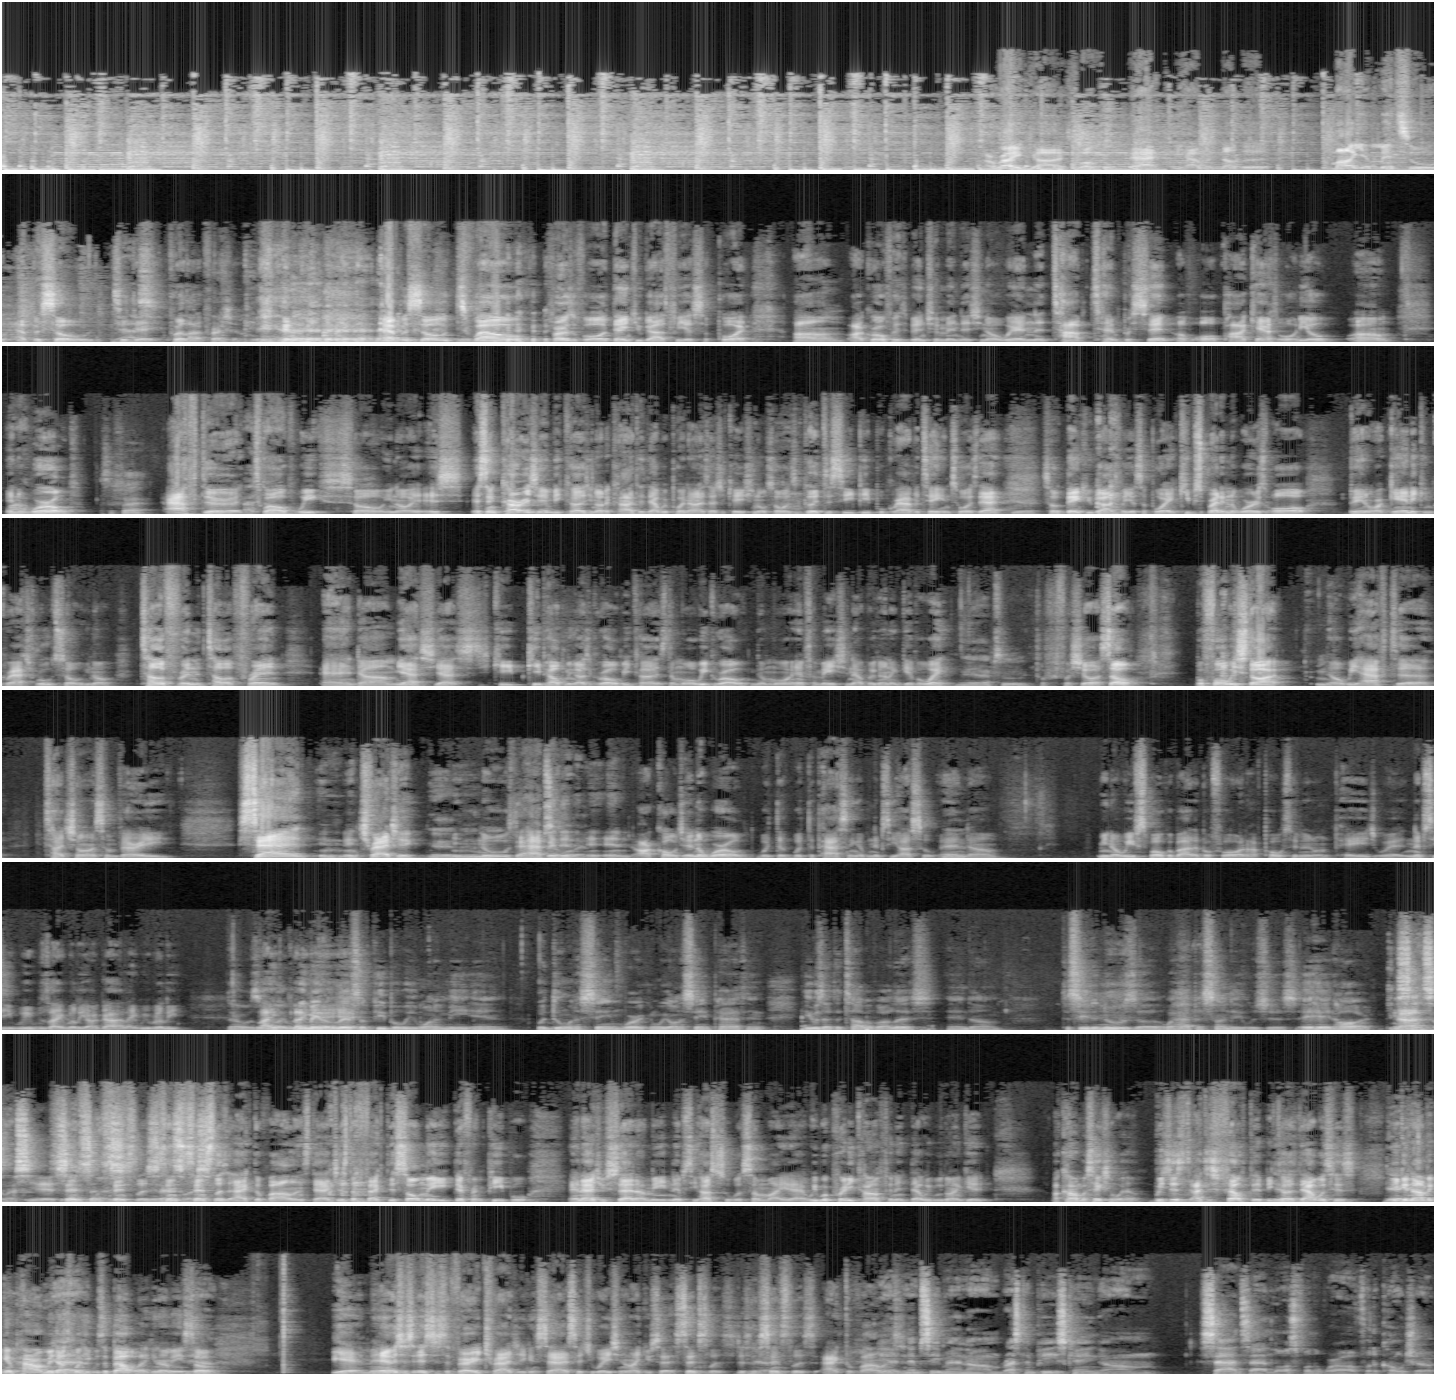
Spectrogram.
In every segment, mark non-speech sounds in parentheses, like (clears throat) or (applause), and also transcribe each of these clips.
All right, guys, welcome back. We have another monumental episode today. Put a lot of pressure on you. (laughs) episode 12. First of all, thank you guys for your support. Um, our growth has been tremendous. You know, we're in the top 10% of all podcast audio um, in the world That's a fact. after 12 weeks. So, you know, it's it's encouraging because, you know, the content that we're putting out is educational. So it's good to see people gravitating towards that. Yeah. So thank you guys for your support and keep spreading the word. It's all been organic and grassroots. So, you know, tell a friend and tell a friend. And um, yes, yes, keep keep helping us grow because the more we grow, the more information that we're going to give away Yeah, absolutely. for, for sure. So before we start, you know, we have to touch on some very sad and, and tragic Yeah, news that happened in, in, our culture, in the world, with the with the passing of Nipsey Hussle. And um, you know, we've spoke about it before, and I posted it on page where Nipsey, we was like really our guy, like we really. That was Like- we made yeah, a list yeah. of people we want to meet, and we're doing the same work, and we're on the same path. And he was at the top of our list. And um, to see the news, uh, what happened Sunday was just it hit hard. Senseless. Yeah, senseless, Senseless. senseless, Yeah. senseless, senseless act of violence that just affected so many different people. And as you said, I mean, Nipsey Hussle was somebody that we were pretty confident that we were going to get a conversation with him. We just, I just felt it because Yeah. that was his Yeah, economic empowerment. That's what he was about. Like, you know what I mean? So, yeah, man, it's just, it's just a very tragic and sad situation. Like you said, senseless, just a senseless act of violence. Yeah. Nipsey, man. Um, rest in peace, King. Um, sad, sad loss for the world, for the culture.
